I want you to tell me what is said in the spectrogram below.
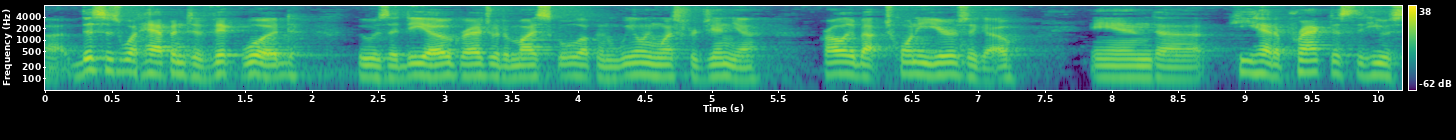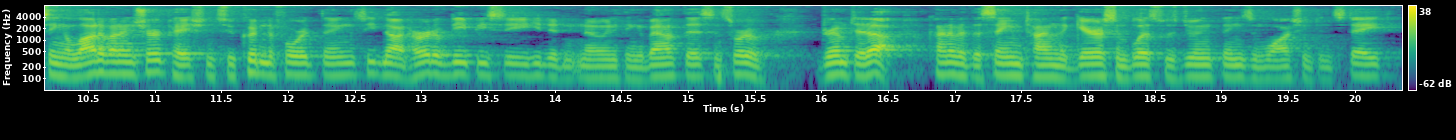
Uh, this is what happened to Vic Wood, who was a DO, graduate of my school up in Wheeling, West Virginia, probably about 20 years ago. And uh, he had a practice that he was seeing a lot of uninsured patients who couldn't afford things. He'd not heard of DPC, he didn't know anything about this, and sort of dreamt it up, kind of at the same time that Garrison Bliss was doing things in Washington State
